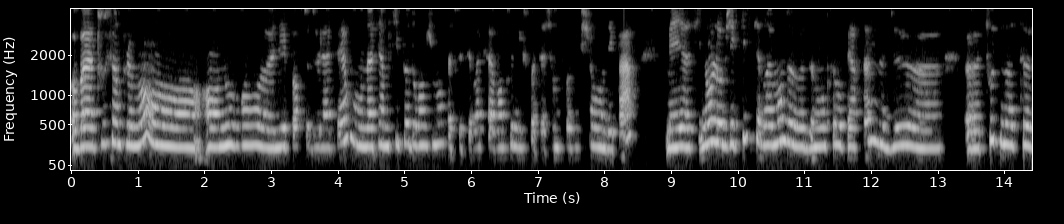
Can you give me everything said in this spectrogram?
Oh bah, Tout simplement en, ouvrant les portes de la ferme. On a fait un petit peu de rangement parce que c'est vrai que c'est avant tout une exploitation de production au départ. Mais sinon, l'objectif, c'est vraiment de, de, montrer aux personnes de euh, toute notre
